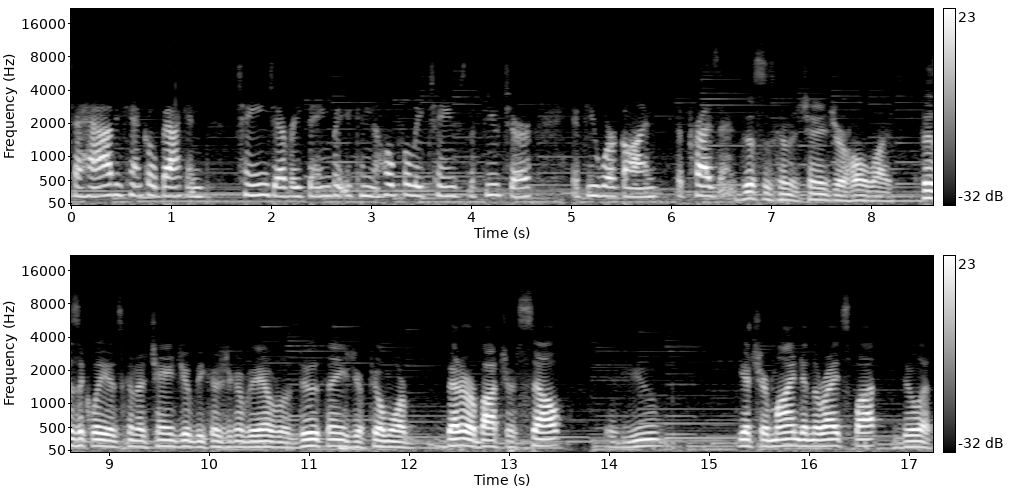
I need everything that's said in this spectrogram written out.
to have. You can't go back and change everything, but you can hopefully change the future if you work on the present. This is going to change your whole life. Physically, it's going to change you because you're going to be able to do things. You'll feel more better about yourself. If you get your mind in the right spot, do it.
